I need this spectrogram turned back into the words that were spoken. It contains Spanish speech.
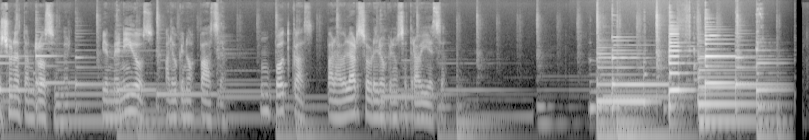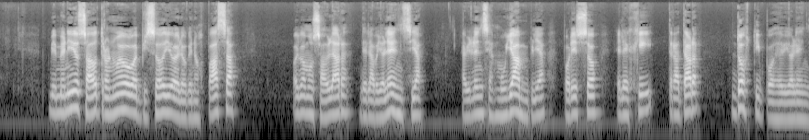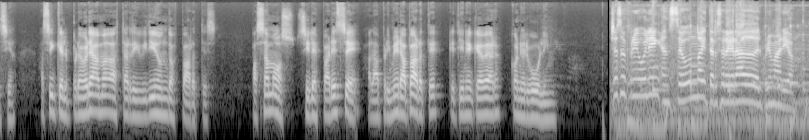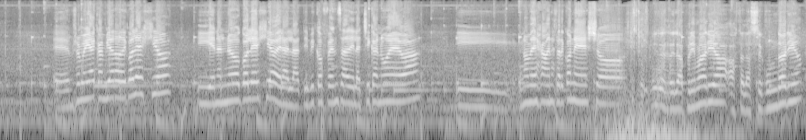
Jonathan Rosenberg. Bienvenidos a Lo que nos pasa, un podcast para hablar sobre lo que nos atraviesa. Bienvenidos a otro nuevo episodio de Lo que nos pasa. Hoy vamos a hablar de la violencia. La violencia es muy amplia, por eso elegí tratar dos tipos de violencia. Así que el programa va a estar dividido en dos partes. Pasamos, si les parece, a la primera parte que tiene que ver con el bullying. Yo sufrí bullying en segundo y tercer grado del primario. Eh, yo me había cambiado de colegio y en el nuevo colegio era la típica ofensa de la chica nueva y no me dejaban estar con ellos. Sufrí desde la primaria hasta la secundaria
